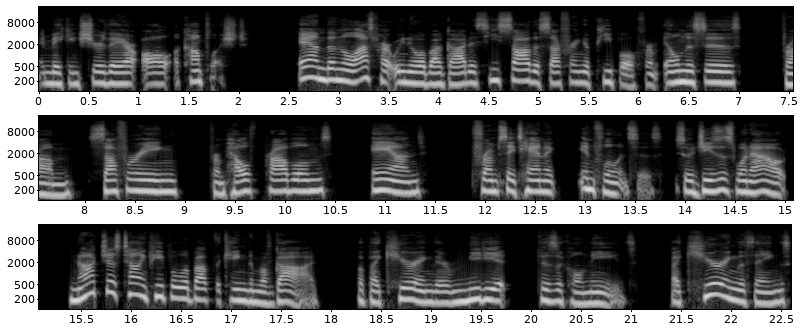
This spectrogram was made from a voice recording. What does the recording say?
and making sure they are all accomplished. And then the last part we know about God is he saw the suffering of people from illnesses, from suffering, from health problems, and from satanic influences. So Jesus went out not just telling people about the kingdom of God, but by curing their immediate physical needs, by curing the things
